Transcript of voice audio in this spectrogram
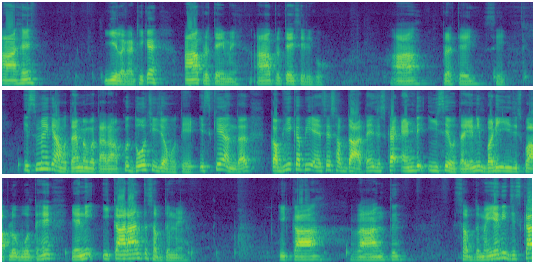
आ है, ये लगा, ठीक है? आ प्रत्यय में, आ प्रत्यय से लिखो। आ प्रत्यय से। इसमें क्या होता है? मैं बता रहा हूँ, आपको दो चीज़ें होती हैं। इसके अंदर कभी कभी ऐसे शब्द आते हैं, जिसका एंड ई से होता है, यानी बड़ी ई जिसको आप लोग बोलते हैं, यानी इकारांत शब्द में। इकारांत शब्द में, यानी जिसका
